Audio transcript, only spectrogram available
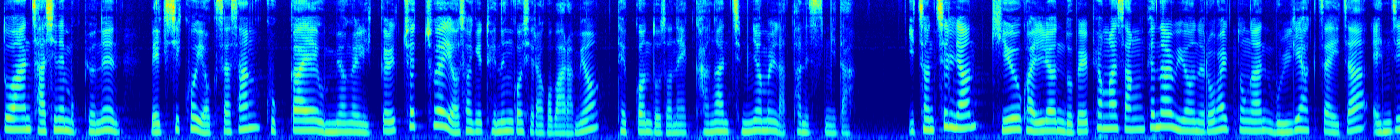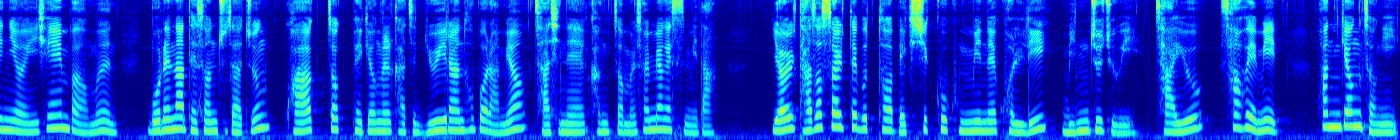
또한 자신의 목표는 멕시코 역사상 국가의 운명을 이끌 최초의 여성이 되는 것이라고 말하며 대권 도전에 강한 집념을 나타냈습니다. 2007년 기후 관련 노벨 평화상 패널위원으로 활동한 물리학자이자 엔지니어인 셰인바움은 모레나 대선 주자 중 과학적 배경을 가진 유일한 후보라며 자신의 강점을 설명했습니다. 15살 때부터 멕시코 국민의 권리, 민주주의, 자유, 사회 및 환경 정의,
